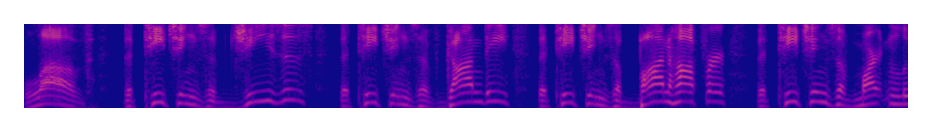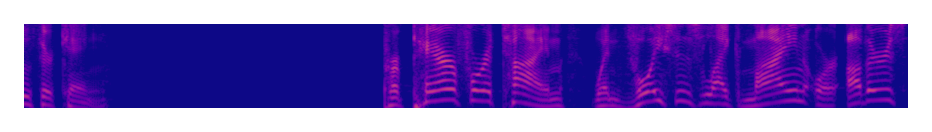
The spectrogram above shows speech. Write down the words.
love, the teachings of Jesus, the teachings of Gandhi, the teachings of Bonhoeffer, the teachings of Martin Luther King. Prepare for a time when voices like mine or others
